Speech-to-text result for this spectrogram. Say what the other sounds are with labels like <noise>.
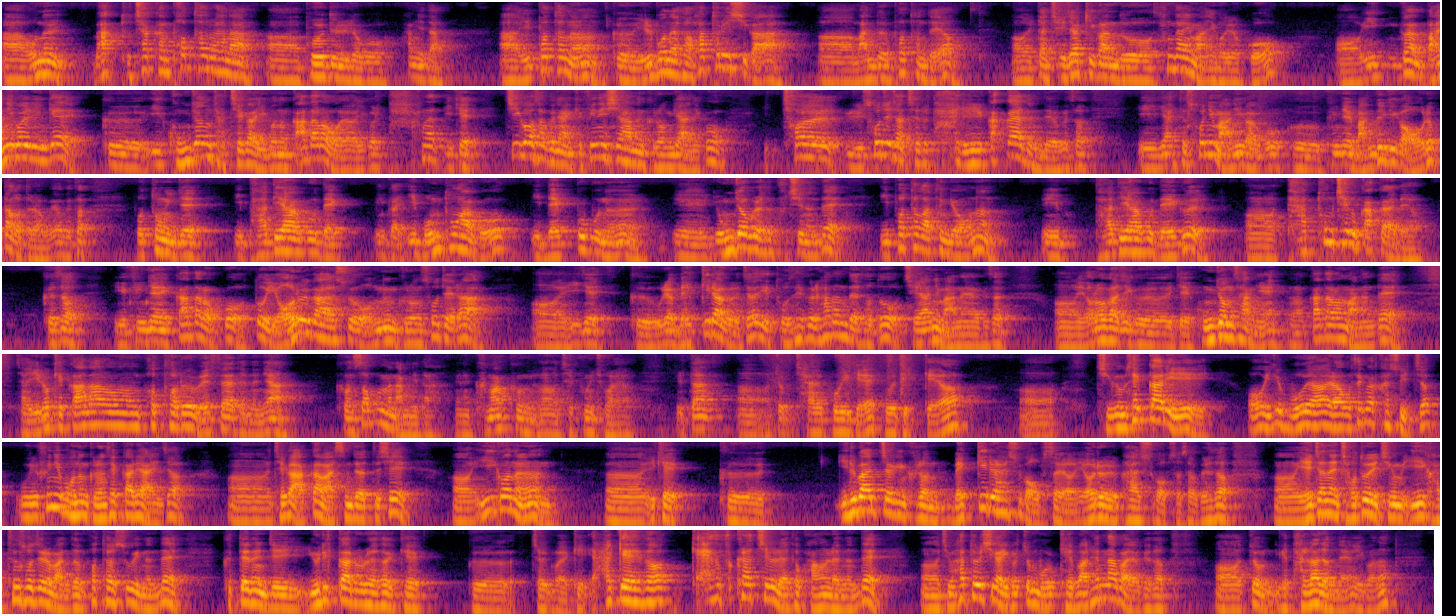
아, 오늘 막 도착한 퍼터를 하나 아, 보여드리려고 합니다. 아, 이 퍼터는 그 일본에서 하토리 씨가 아, 만든 퍼터인데요. 어, 일단 제작 기간도 상당히 많이 걸렸고, 어, 이, 그러니까 많이 걸린 게 그 이 공정 자체가 이거는 까다로워요. 이걸 다 하나 이렇게 찍어서 그냥 이렇게 피니시하는 그런 게 아니고 이철이 소재 자체를 다 일일이 깎아야 된대요. 그래서 이게 하여튼 손이 많이 가고 그 굉장히 만들기가 어렵다고 하더라고요. 그래서 보통 이제 이 바디하고 넥, 그러니까 이 몸통하고 이 넥 부분을 이 용접을 해서 붙이는데 이 퍼터 같은 경우는 이 바디하고 넥을 어, 다 통째로 깎아야 돼요. 그래서 이게 굉장히 까다롭고 또 열을 가할 수 없는 그런 소재라 어, 이게 그 우리가 맥기라 그러죠. 이게 도색을 하는 데서도 제한이 많아요. 그래서 어, 여러 가지 그 이제 공정상의 어, 까다로움이 많은데 자 이렇게 까다로운 퍼터를 왜 써야 되느냐? 그건 써보면 압니다. 예, 그만큼 어, 제품이 좋아요. 일단 어, 좀 잘 보이게 보여드릴게요. 어, 지금 색깔이 어 이게 뭐야? 라고 생각할 수 있죠? 우리 흔히 보는 그런 색깔이 아니죠? 어, 제가 아까 말씀드렸듯이 어, 이거는 어, 이렇게 그 일반적인 그런 맥기를 할 수가 없어요. 열을 가할 수가 없어서. 그래서 어, 예전에 저도 지금 이 같은 소재를 만든 퍼터를 쓰고 있는데 그때는 이제 유리가루를 해서 이렇게 그 저기 뭐 이렇게 얇게 해서 계속 스크래치를 내서 광을 냈는데 어, 지금 하톨 씨가 이걸 좀 뭘 개발했나 봐요. 그래서 어, 좀 이게 달라졌네요. 이거는.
